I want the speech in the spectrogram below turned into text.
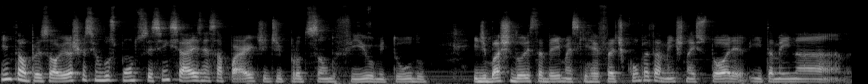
Então, pessoal, eu acho que assim, um dos pontos essenciais nessa parte de produção do filme e tudo, e de bastidores também, mas que reflete completamente na história e também na,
